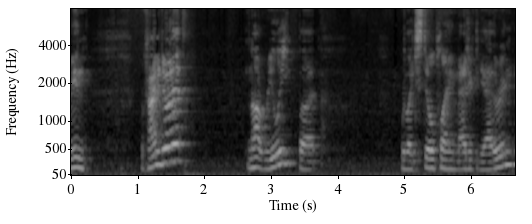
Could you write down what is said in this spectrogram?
I mean, we're kind of doing it. Not really, but we're like still playing Magic the Gathering.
